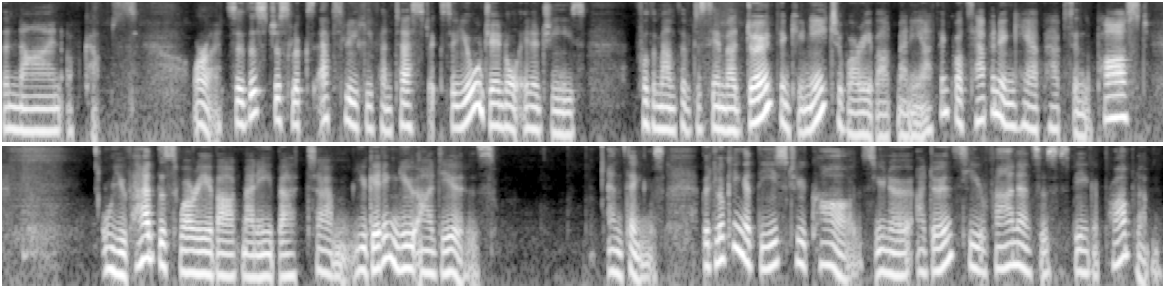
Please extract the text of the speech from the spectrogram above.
the Nine of Cups. All right, so this just looks absolutely fantastic. So your general energies for the month of December. Don't think you need to worry about money. I think what's happening here, perhaps in the past, or you've had this worry about money, but um, you're getting new ideas and things. But looking at these two cards, you know, I don't see your finances as being a problem.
